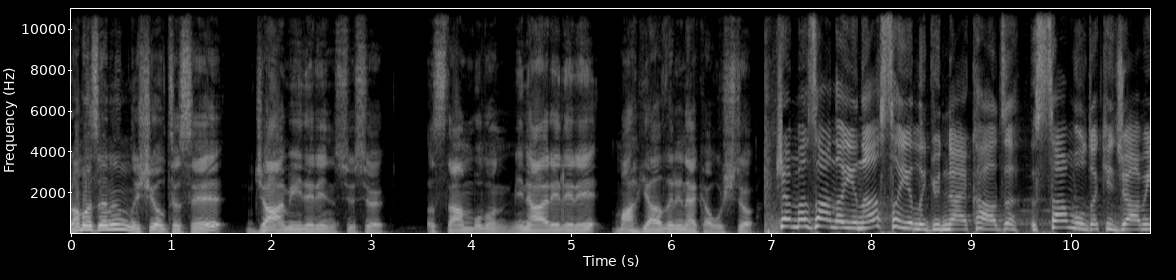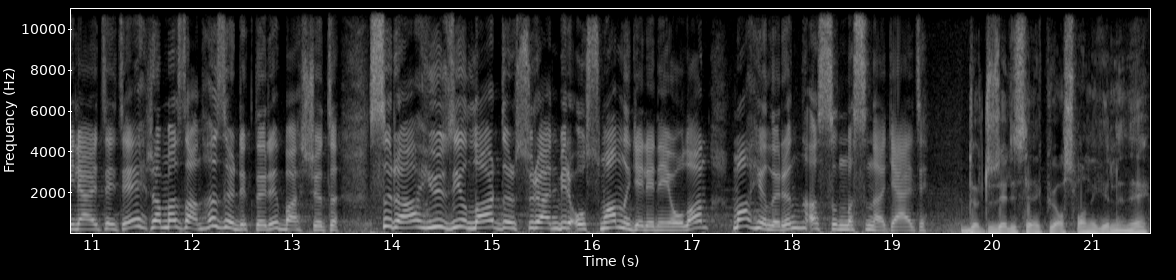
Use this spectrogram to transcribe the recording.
Ramazanın ışıltısı, camilerin süsü. İstanbul'un minareleri mahyalarına kavuştu. Ramazan ayına sayılı günler kaldı. İstanbul'daki camilerde de Ramazan hazırlıkları başladı. Sıra yüzyıllardır süren bir Osmanlı geleneği olan mahyaların asılmasına geldi. 450 senelik bir Osmanlı geleneği,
